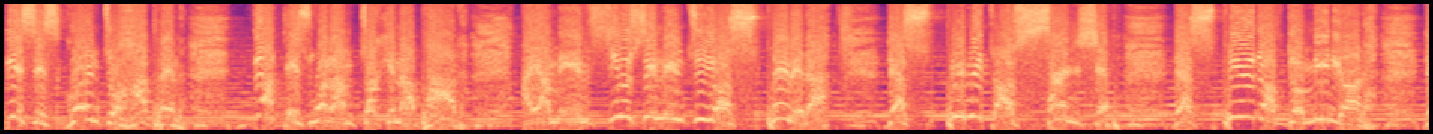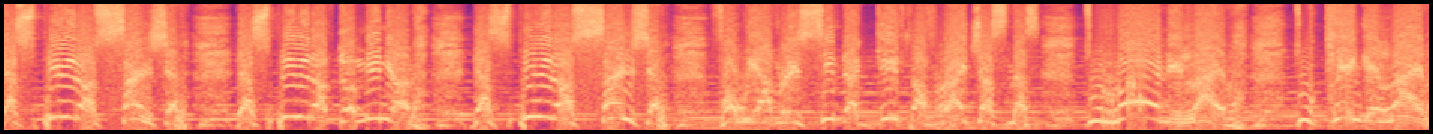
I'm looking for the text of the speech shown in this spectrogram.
this is going to happen. That is what I'm talking about. I am infusing into your spirit uh, the spirit of sonship, the spirit of dominion, the spirit of sonship, the spirit of dominion, the spirit of sonship. For we have received the gift of righteousness to reign in life, to king in life,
